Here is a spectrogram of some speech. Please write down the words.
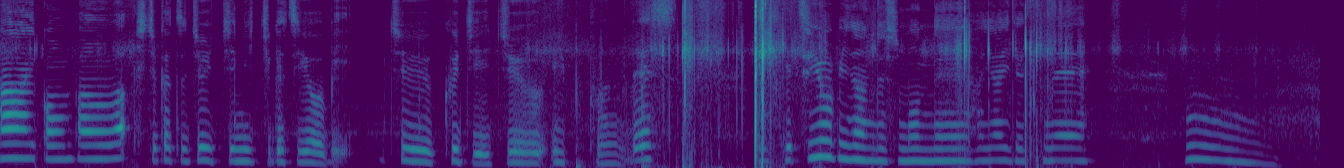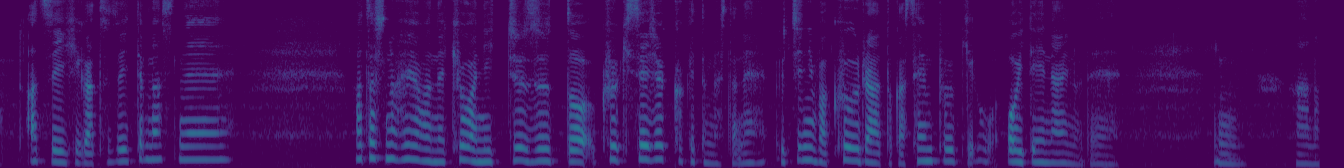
はい、こんばんは。7月11日月曜日19時11分です。月曜日なんですもんね。早いですね。うん、暑い日が続いてますね。私の部屋はね、今日は日中ずっと空気清浄機かけてましたね。うちにはクーラーとか扇風機を置いていないので、うん、あの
